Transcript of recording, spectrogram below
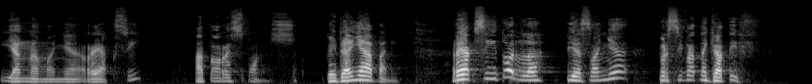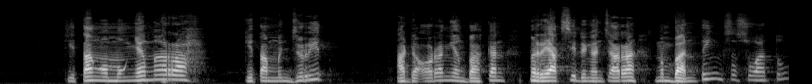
yang namanya reaksi atau respons. Bedanya apa nih? Reaksi itu adalah biasanya bersifat negatif. Kita ngomongnya marah, kita menjerit, ada orang yang bahkan bereaksi dengan cara membanting sesuatu,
